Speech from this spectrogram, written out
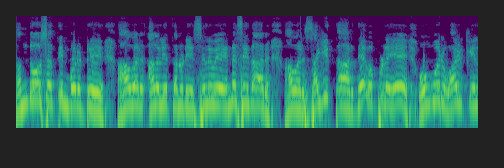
சந்தோஷத்தின் பொருட்டு அவர் அல்லது தன்னுடைய சிலுவையை என்ன செய்தார்? அவர் சகித்தார். தேவ பிள்ளையே ஒவ்வொரு வாழ்க்கையில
